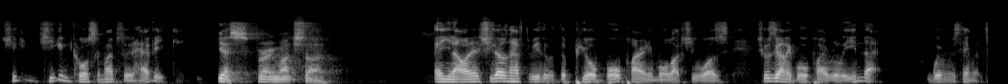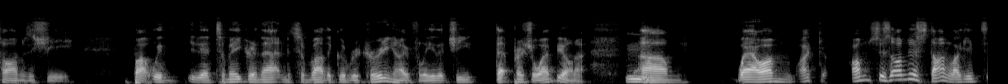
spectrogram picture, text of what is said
she can. She can cause some absolute havoc. Yes, very much so. And you know, and she doesn't have to be the, the pure ball player anymore like she was. She was the only ball player really in that women's team at times this year. But with you know, Tamika and that, and some other good recruiting, hopefully that she that pressure won't be on her. Mm. Um, wow, I'm I, am just I'm just stunned. Like it's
